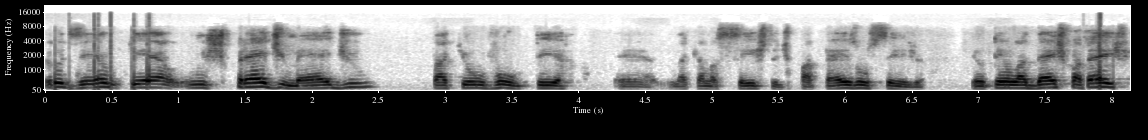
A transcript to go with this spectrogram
eu estou dizendo que é um spread médio tá, que eu vou ter é, naquela cesta de papéis, ou seja, eu tenho lá 10 papéis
